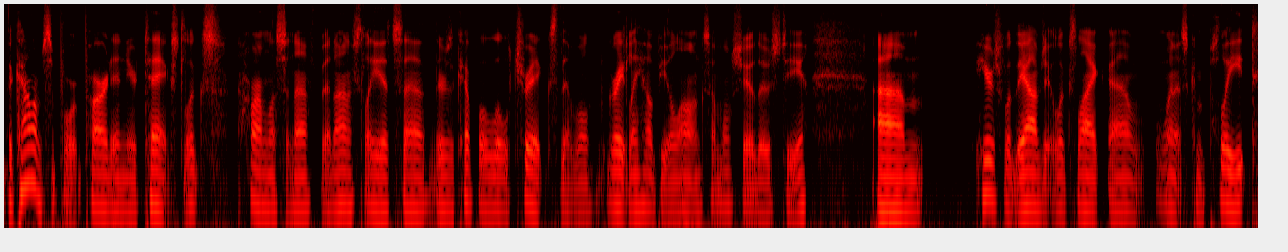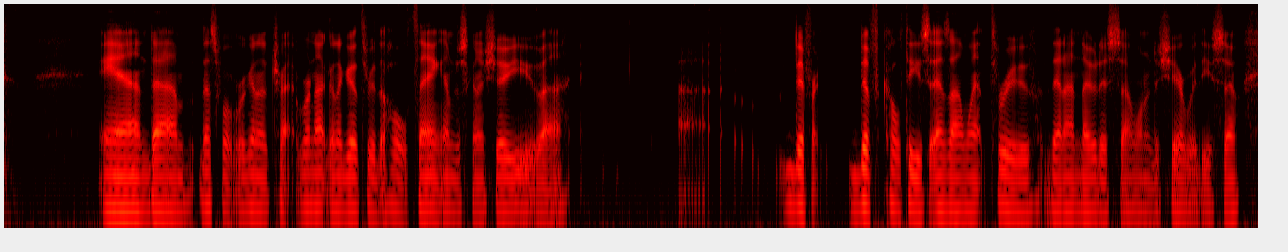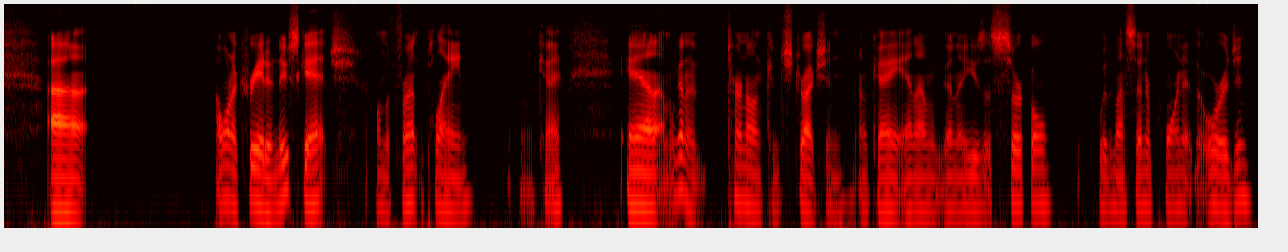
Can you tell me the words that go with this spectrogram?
the column support part in your text looks harmless enough, but honestly, it's uh, there's a couple of little tricks that will greatly help you along, so I'm going to show those to you. Um, here's what the object looks like uh, when it's complete, and um, that's what we're going to try. We're not going to go through the whole thing. I'm just going to show you uh, uh, different difficulties as I went through that I noticed I wanted to share with you. So uh, I want to create a new sketch on the front plane okay? And I'm gonna turn on construction okay? And I'm gonna use a circle with my center point at the origin.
